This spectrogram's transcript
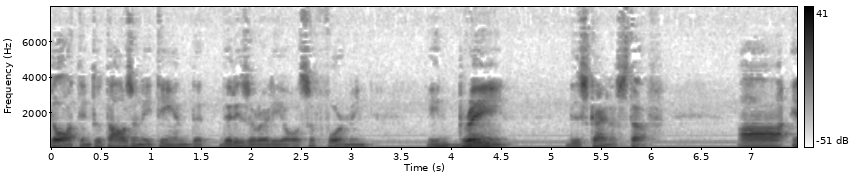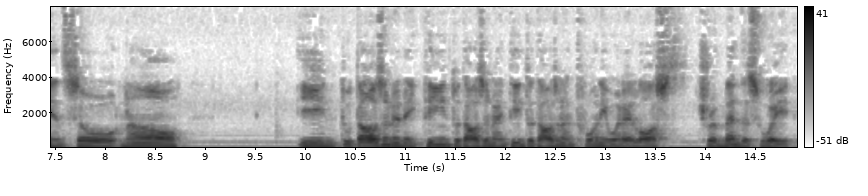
dot in 2018 that there is already also forming in brain this kind of stuff. Uh, and so now in 2018, 2019, 2020, when I lost tremendous weight,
